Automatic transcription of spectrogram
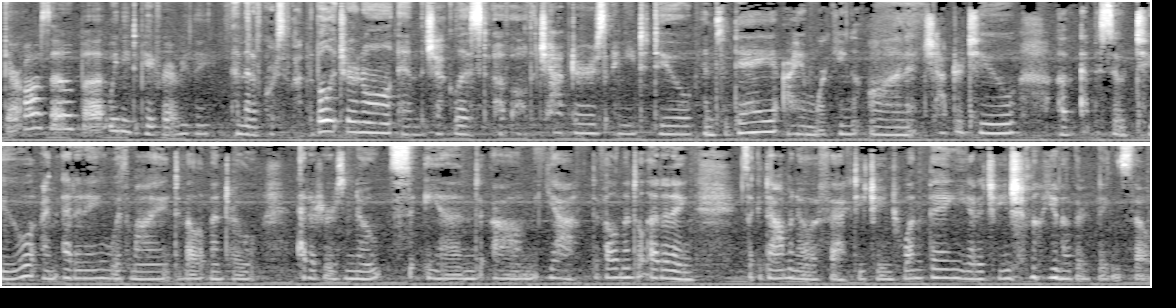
they're awesome but we need to pay for everything. And then of course I've got the bullet journal and the checklist of all the chapters I need to do. And today I am working on chapter two of episode two. I'm editing with my developmental editor's notes and um, yeah developmental editing. It's like a domino effect. You change one thing you got to change a million other things. So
